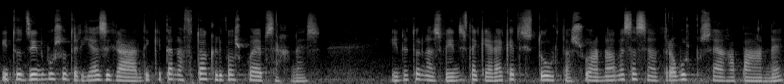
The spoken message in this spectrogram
ή το τζιν που σου ταιριάζει γάντι και ήταν αυτό ακριβώς που έψαχνες είναι το να σβήνεις τα κεράκια τη τούρτα σου ανάμεσα σε ανθρώπους που σε αγαπάνε,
